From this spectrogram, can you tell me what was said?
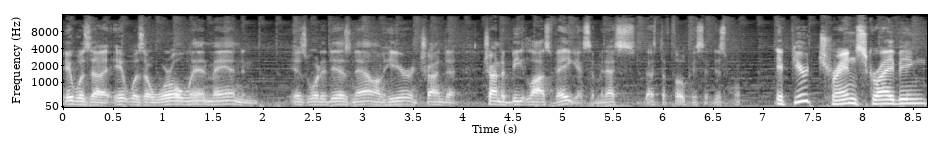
it was a it was a whirlwind, man, and is what it is now. I'm here and trying to trying to beat Las Vegas. I mean, that's that's the focus at this point. If you're transcribing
